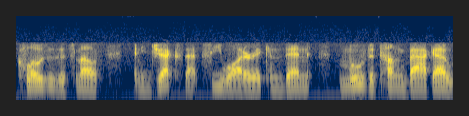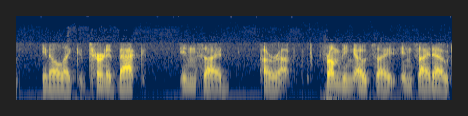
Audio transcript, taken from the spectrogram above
closes its mouth and ejects that seawater, it can then move the tongue back out, you know, like turn it back inside or up from being outside inside out,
